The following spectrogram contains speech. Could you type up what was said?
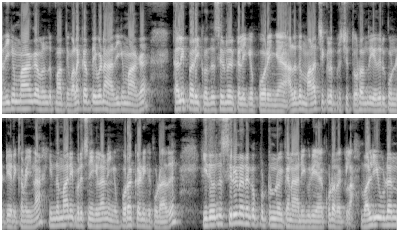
அதிகமாக வந்து பார்த்து வழக்கத்தை விட அதிகமாக கழிப்பறைக்கு வந்து சிறுநீர் கழிக்க போகிறீங்க அல்லது மலச்சிக்கல் பிரச்சனை தொடர்ந்து எதிர்கொண்டுட்டே இருக்கு அப்படின்னா இந்த மாதிரி பிரச்சனைகள்லாம் நீங்கள் புறக்கணிக்கக்கூடாது இது வந்து சிறுநீரக புற்றுநோய்க்கான அறிகுறியாக கூட இருக்கலாம். வலியுடன்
